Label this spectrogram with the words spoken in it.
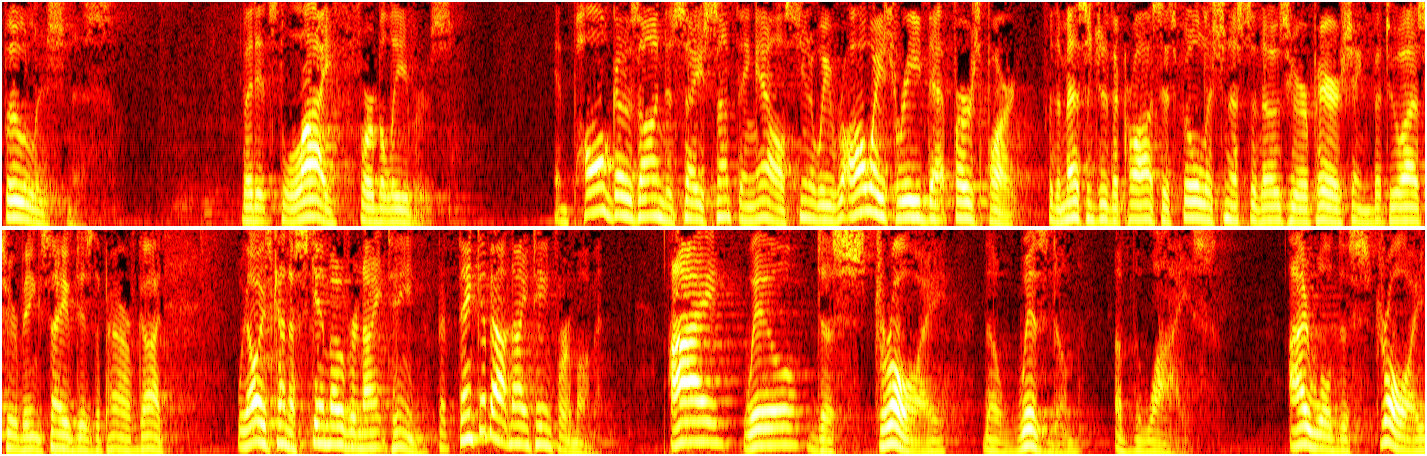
foolishness. But it's life for believers. And Paul goes on to say something else. You know, we always read that first part. For the message of the cross is foolishness to those who are perishing, but to us who are being saved is the power of God. We always kind of skim over 19. But think about 19 for a moment. I will destroy the wisdom of the wise. I will destroy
